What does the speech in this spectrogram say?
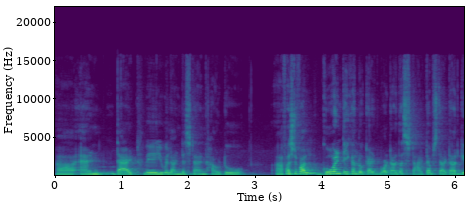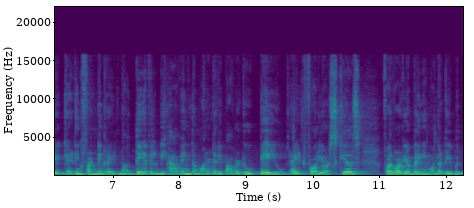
uh, and that way you will understand how to uh, first of all, go and take a look at what are the startups that are get, getting funding right now. They will be having the monetary power to pay you, right, for your skills, for what you're bringing on the table.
